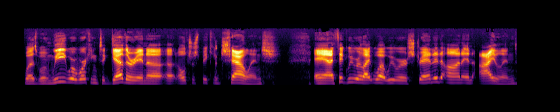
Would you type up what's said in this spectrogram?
was when we were working together in a, an Ultra Speaking challenge. And I think we were like, what? We were stranded on an island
